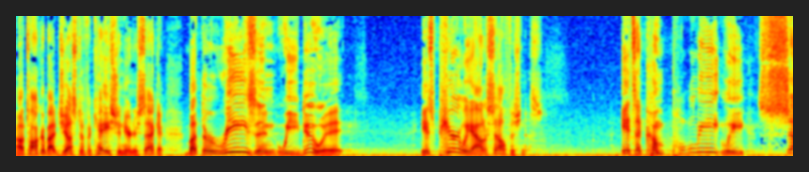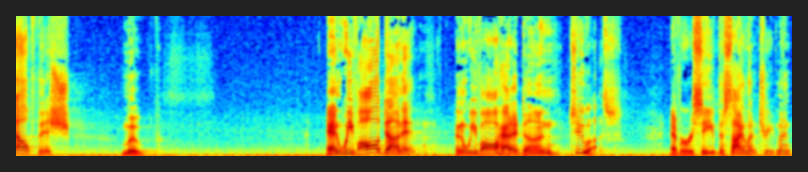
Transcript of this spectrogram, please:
I'll talk about justification here in a second, but the reason we do it is purely out of selfishness. It's a completely selfish move. And we've all done it, and we've all had it done to us. Ever received the silent treatment?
